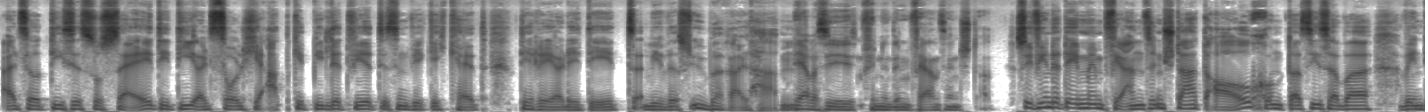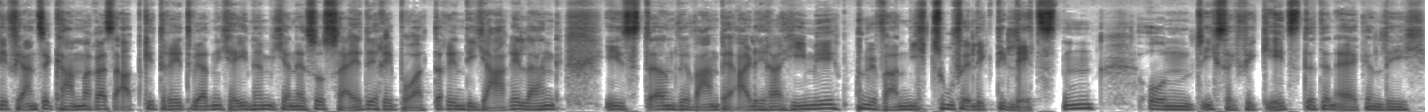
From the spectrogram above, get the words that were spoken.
Also diese Society, die als solche abgebildet wird, ist in Wirklichkeit die Realität, wie wir es überall haben. Ja, aber sie findet im Fernsehen statt. Sie findet eben im Fernsehen statt auch und das ist aber, wenn die Fernsehkameras abgedreht werden, ich erinnere mich an eine Society-Reporterin, die jahrelang ist, und wir waren bei Ali Rahimi und wir waren nicht zufällig die Letzten. Und ich sage, wie geht's dir denn eigentlich?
